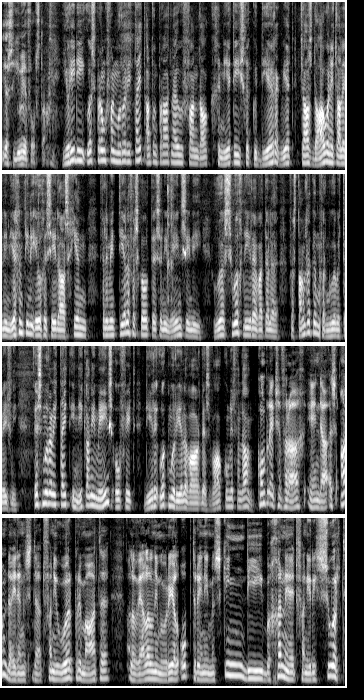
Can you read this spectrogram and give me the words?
eers hiermee volstaan. Juridie die oorsprong van moraliteit, Anton praat nou van dalk geneties gekodeer. Ek weet Charles Darwin het al in die 19de eeu gesê daar's geen fundamentele verskil tussen die mens en die hoër soogdiere wat hulle verstandelike vermoë betref nie. Is moraliteit uniek aan die mens of het diere ook morele waardes? Waar kom dit vandaan? Komplekse vraag en daar is aanduidings dat van die hoër primate alhoewel hulle nie moreel optree nie, miskien die begin het van hierdie soort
